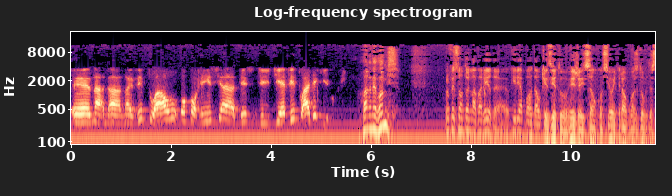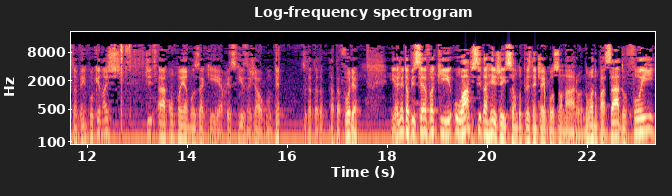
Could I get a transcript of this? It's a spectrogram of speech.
é, na, na, na, eventual ocorrência desse, de, de eventuais equívocos. Wagner Gomes. Professor Antônio Lavareda, eu queria abordar o quesito rejeição com o senhor e tirar algumas dúvidas também, porque nós acompanhamos aqui a pesquisa já há algum tempo, da Datafolha, e a gente observa que o ápice da rejeição do presidente Jair Bolsonaro no ano passado foi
